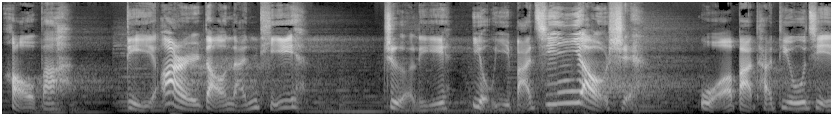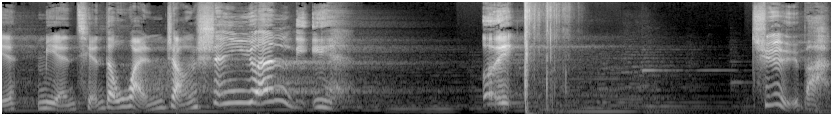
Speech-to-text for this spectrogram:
好吧，第二道难题，这里有一把金钥匙，我把它丢进面前的万丈深渊里。哎，去吧，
